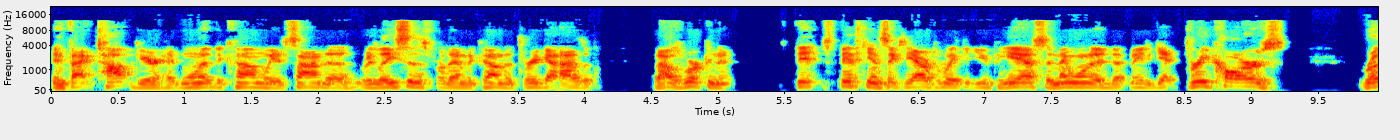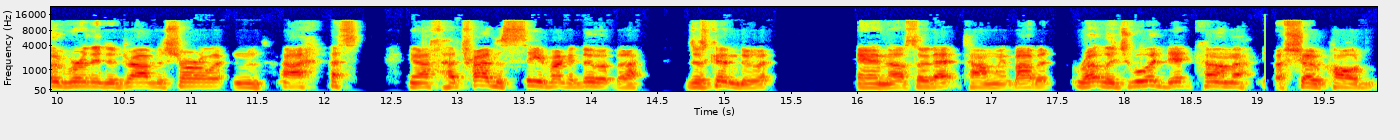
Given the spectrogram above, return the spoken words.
in fact, Top Gear had wanted to come. We had signed the releases for them to come, the three guys. But I was working at 50 and 60 hours a week at UPS, and they wanted me to get three cars roadworthy to drive to Charlotte. And I, you know, I, I tried to see if I could do it, but I just couldn't do it. And uh, so that time went by. But Rutledge Wood did come a, a show called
